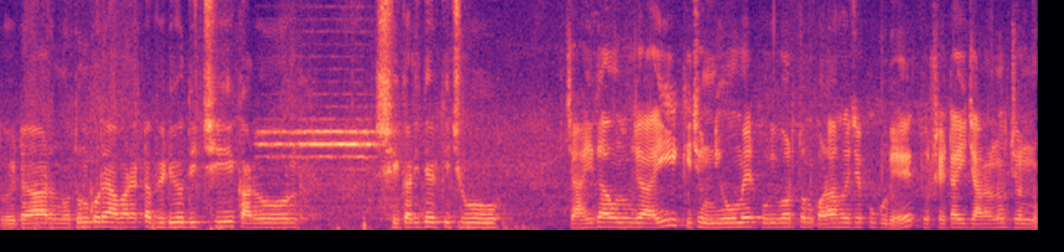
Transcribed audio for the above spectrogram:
তো এটার নতুন করে আবার একটা ভিডিও দিচ্ছি, কারণ শিকারীদের কিছু চাহিদা অনুযায়ী কিছু নিয়মের পরিবর্তন করা হয়েছে পুকুরে, তো সেটাই জানানোর জন্য।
